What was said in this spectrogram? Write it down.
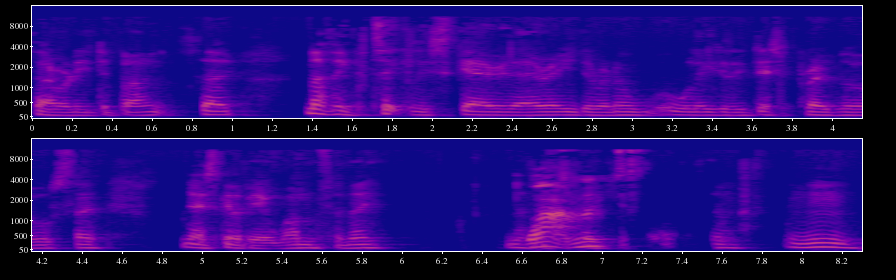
thoroughly debunked. So nothing particularly scary there either, and all, all easily disprovable. So yeah, it's going to be a one for me. Nothing One? Mm.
